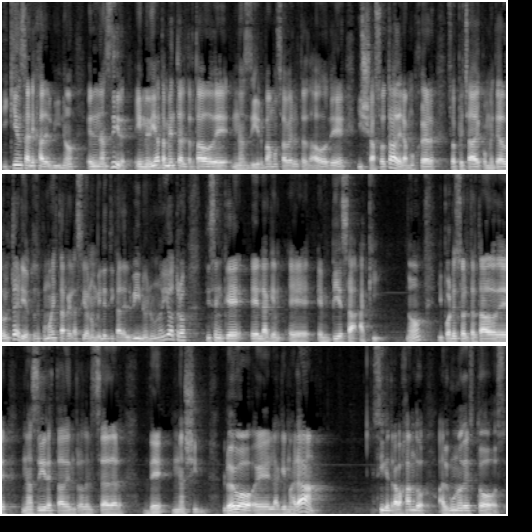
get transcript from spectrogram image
¿Y quién se aleja del vino? El Nazir. E inmediatamente al tratado de Nazir vamos a ver el tratado de Ishasotá, de la mujer sospechada de cometer adulterio. Entonces, como esta relación homilética del vino en uno y otro, dicen que es la que eh, empieza aquí. ¿No? Y por eso el tratado de Nazir está dentro del ceder de Nashim. Luego eh, la quemará sigue trabajando algunos de estos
